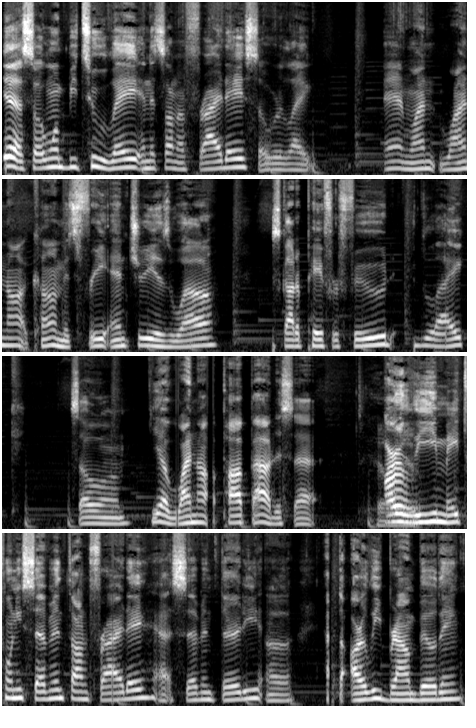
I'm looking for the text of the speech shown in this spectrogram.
yeah, so it won't be too late, and it's on a Friday, so we're like, man, why why not come? It's free entry as well. Just gotta pay for food, like. So um, yeah, why not pop out? It's at Hell Arlee, May twenty seventh on Friday at seven thirty. Uh, at the Arlee Brown Building.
